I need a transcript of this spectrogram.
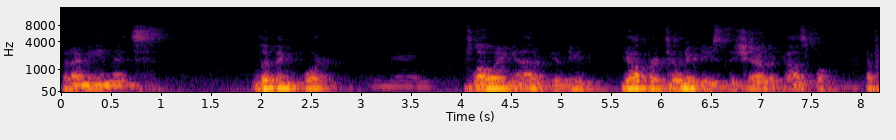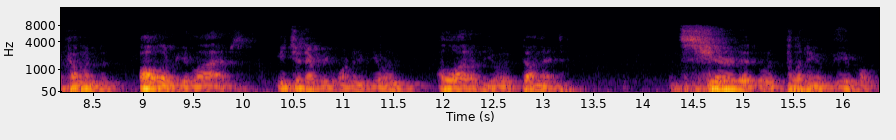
But I mean, it's living water Amen. flowing out of you. The, the opportunities to share the gospel have come into all of your lives, each and every one of you, and a lot of you have done it and shared it with plenty of people.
